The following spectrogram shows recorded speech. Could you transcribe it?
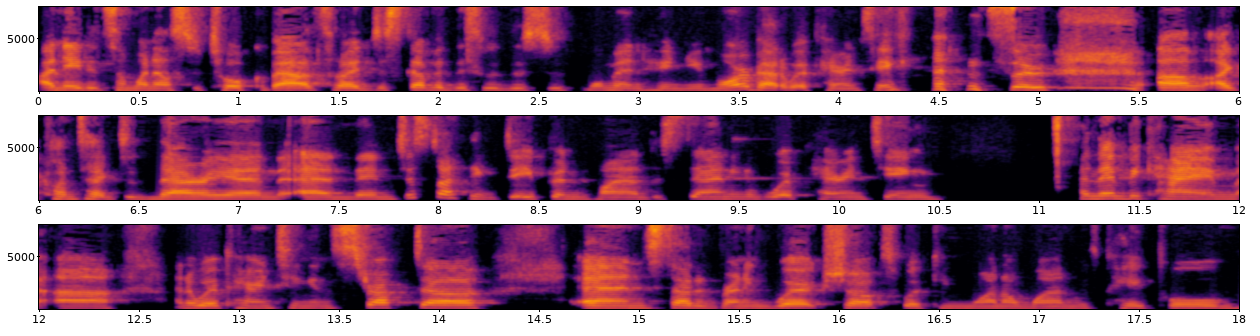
I needed someone else to talk about. So I discovered this with this woman who knew more about aware parenting. and so um, I contacted Marion and then just, I think, deepened my understanding of aware parenting and then became uh, an aware parenting instructor and started running workshops working one-on-one with people.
